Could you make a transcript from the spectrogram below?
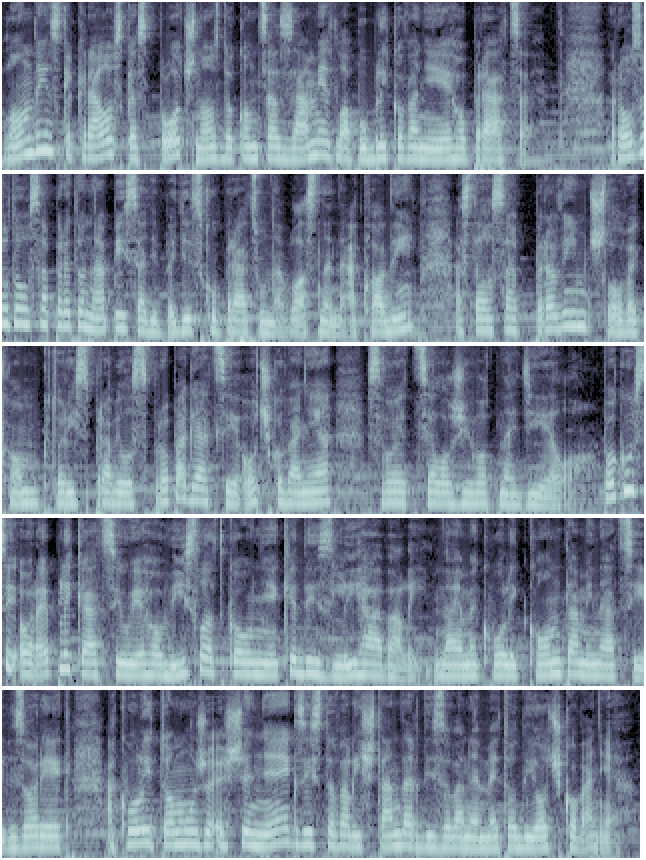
Londýnska kráľovská spoločnosť dokonca zamietla publikovanie jeho práce. Rozhodol sa preto napísať vedeckú prácu na vlastné náklady a stal sa prvým človekom, ktorý spravil z propagácie očkovania svoje celoživotné dielo. Pokusy o replikáciu jeho výsledkov niekedy zlyhávali, najmä kvôli kontaminácii vzoriek a kvôli tomu, že ešte neexistovali štandardizované metódy očkovania.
